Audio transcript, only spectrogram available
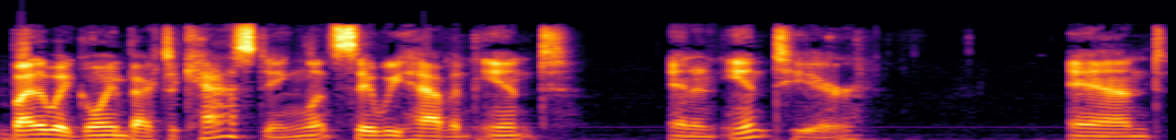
by the way, going back to casting, let's say we have an int and an int here, and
